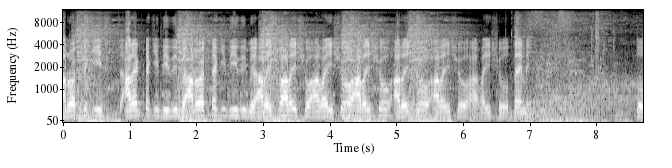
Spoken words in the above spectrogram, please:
আরও একটা কি আরও একটা কি দিয়ে দিবে, আরও একটা কি দিয়ে দিবে, আড়াইশো আড়াইশো আড়াইশো আড়াইশো আড়াইশো আড়াইশো আড়াইশো, দেয় নাই। তো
